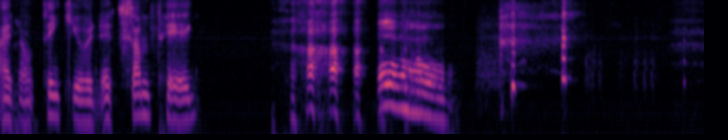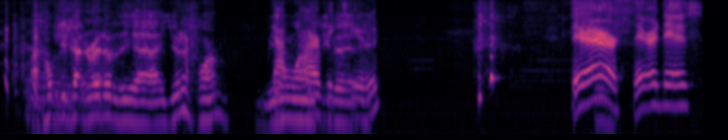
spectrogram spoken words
I don't think you would. It's some pig. Oh, I hope you got rid of the uh, uniform. We Got don't want to leave barbecued. there, there it is.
